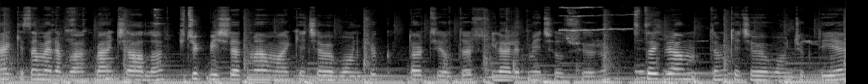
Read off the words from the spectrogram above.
Herkese merhaba, ben Çağla. Küçük bir işletmem var Keçe ve Boncuk. 4 yıldır ilerletmeye çalışıyorum. Instagram'dım Keçe ve Boncuk diye.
